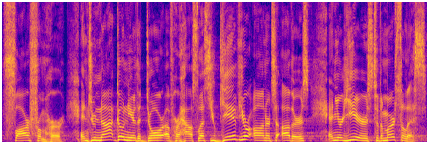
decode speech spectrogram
far from her, and do not go near the door of her house, lest you give your honor to others and your years to the merciless.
